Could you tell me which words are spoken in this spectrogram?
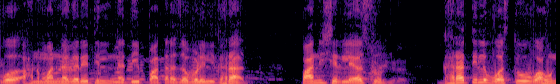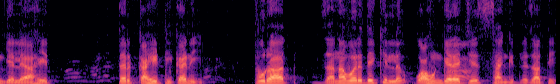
व हनुमाननगर येथील नदी पात्राजवळील घरात पाणी शिरले असून घरातील वस्तू वाहून गेल्या आहेत. तर काही ठिकाणी पुरात जनावरे देखील वाहून गेल्याचे सांगितले जाते.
